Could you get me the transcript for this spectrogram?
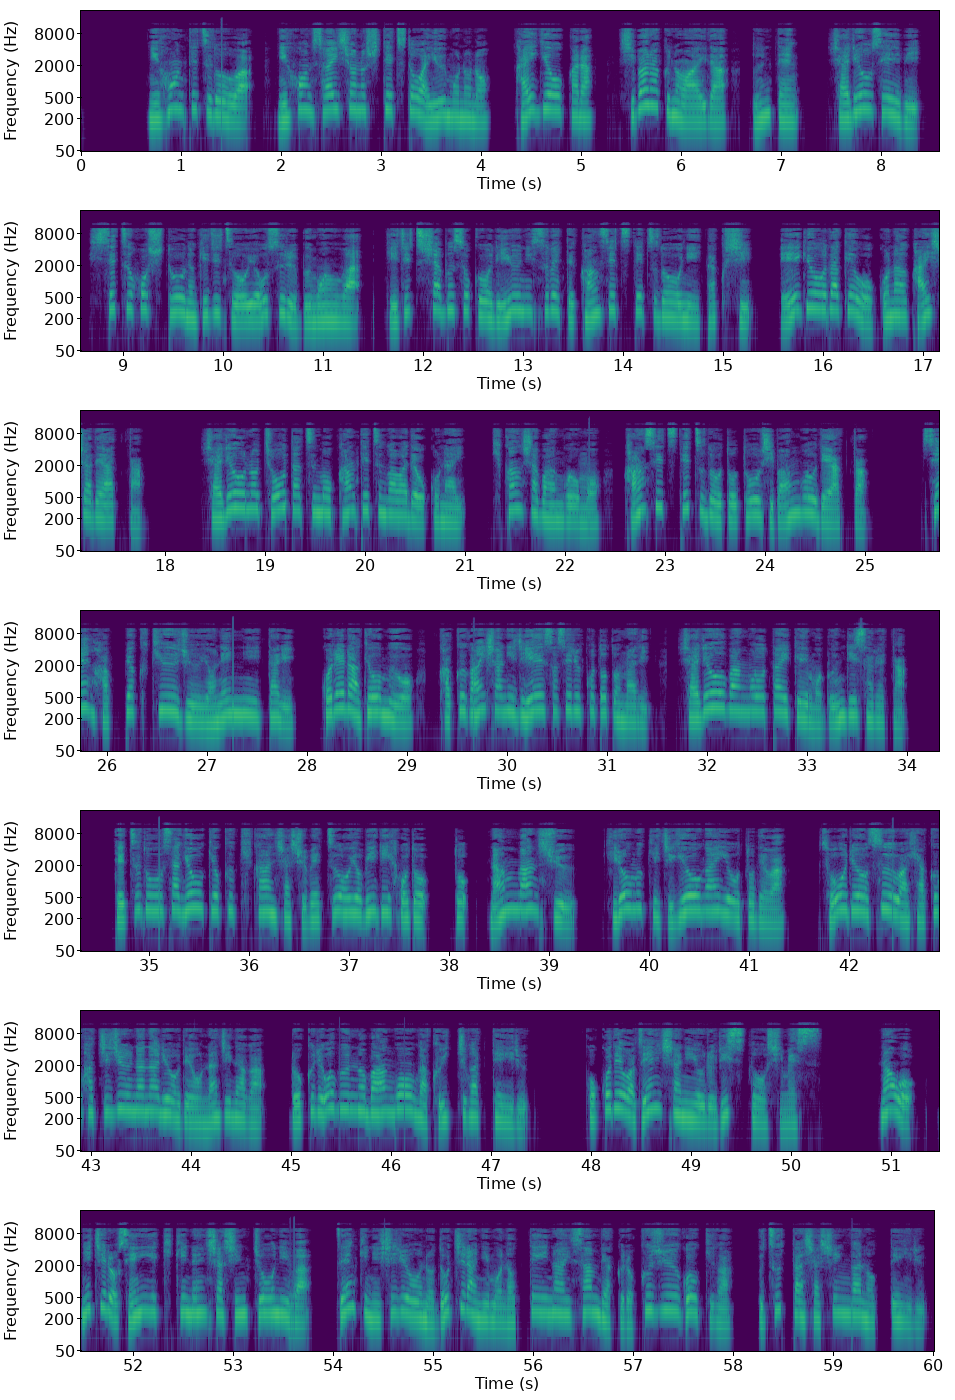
日本鉄道は日本最初の私鉄とはいうものの、開業からしばらくの間、運転、車両整備、施設保守等の技術を要する部門は、技術者不足を理由にすべて関節鉄道に委託し、営業だけを行う会社であった。車両の調達も関鉄側で行い、機関車番号も関節鉄道と投資番号であった。1894年に至り、これら業務を各会社に自営させることとなり、車両番号体系も分離された。鉄道作業局機関車種別及び利ほどと南満州、広向き事業概要とでは、総量数は187両で同じだが、6両分の番号が食い違っている。ここでは全社によるリストを示す。なお、日露戦役記念写真帳には、前期に資料のどちらにも載っていない360号機が写った写真が載っている。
